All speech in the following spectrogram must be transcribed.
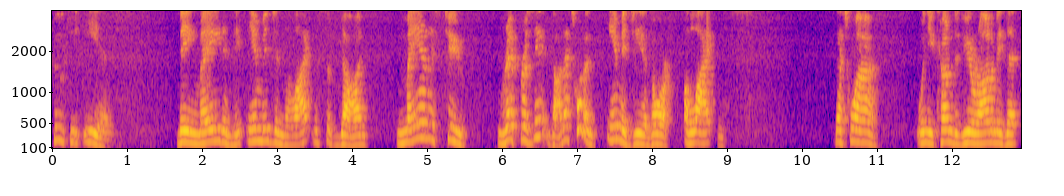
who he is, being made in the image and the likeness of God. Man is to represent God. That's what an image is, or a likeness. That's why when you come to Deuteronomy, that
